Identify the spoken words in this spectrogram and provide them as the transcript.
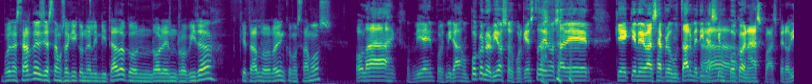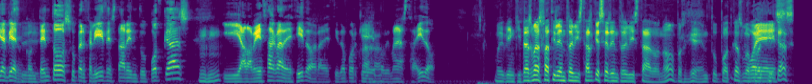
Buenas tardes, ya estamos aquí con el invitado, con Loren Rovira. ¿Qué tal, Loren? ¿Cómo estamos? Hola, bien, pues mira, un poco nervioso, porque esto de no saber qué, me vas a preguntar me tiene así un ah. poco en ascuas, pero bien, bien, contento, súper feliz de estar en tu podcast y a la vez agradecido, agradecido porque, porque me hayas traído. Muy bien, quizás más fácil entrevistar que ser entrevistado, ¿no? Porque en tu podcast lo pues, practicas.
